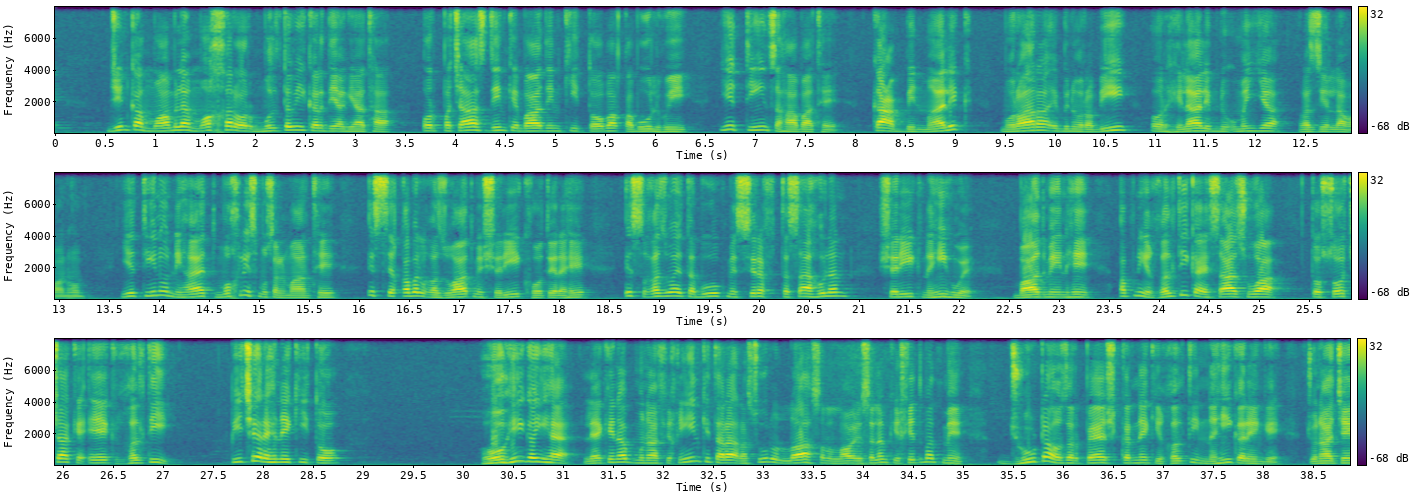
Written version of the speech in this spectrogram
جن کا معاملہ مؤخر اور ملتوی کر دیا گیا تھا اور پچاس دن کے بعد ان کی توبہ قبول ہوئی۔ یہ تین صحابہ تھے، کعب بن مالک، مرارہ ابن و ربی اور ہلال ابن امیہ رضی اللہ عنہم۔ یہ تینوں نہایت مخلص مسلمان تھے۔ اس سے قبل غزوات میں شریک ہوتے رہے۔ اس غزوہ تبوک میں صرف تساہلاً شریک نہیں ہوئے۔ بعد میں انہیں اپنی غلطی کا احساس ہوا تو سوچا کہ ایک غلطی پیچھے رہنے کی تو ہو ہی گئی ہے۔ لیکن اب منافقین کی طرح رسول اللہ صلی اللہ علیہ وسلم کی خدمت میں جھوٹا عذر پیش کرنے کی غلطی نہیں کریں گے۔ چنانچہ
